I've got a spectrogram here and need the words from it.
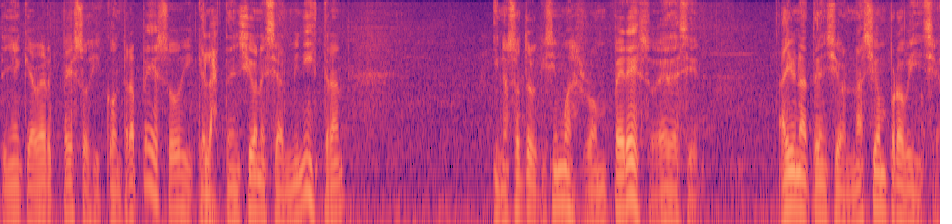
tenía que haber pesos y contrapesos y que las tensiones se administran. Y nosotros lo que hicimos es romper eso, es decir, hay una tensión, nación-provincia.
